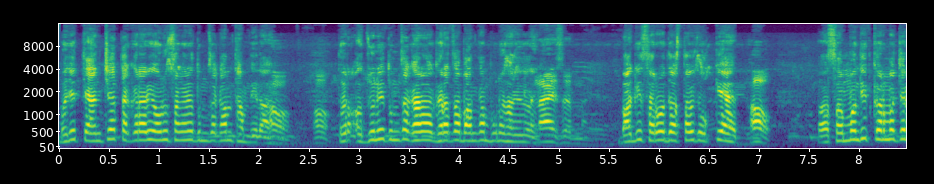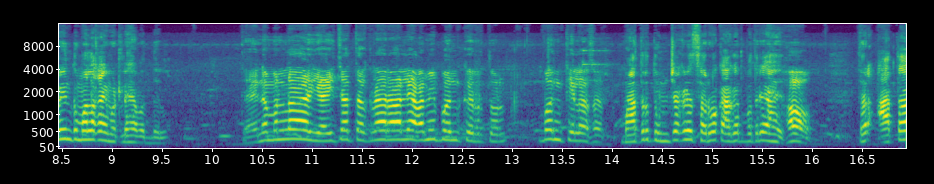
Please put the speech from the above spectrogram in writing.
म्हणजे त्यांच्या तक्रारी अनुषंगाने तुमचं काम थांबलेलं हो आहे हो. तर अजूनही तुमचा घर घराचा बांधकाम पूर्ण झालेलं नाही? नाही सर नाही. बाकी सर्व दस्तावेज ओके आहेत? हो. अ, संबंधित कर्मचाऱ्यांनी तुम्हाला काय म्हटलं ह्याबद्दल? त्यानं म्हणलं यायच्या तक्रार आले आम्ही बंद करतो. बंद केला सर. मात्र तुमच्याकडे सर्व कागदपत्रे आहेत. हो. तर आता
